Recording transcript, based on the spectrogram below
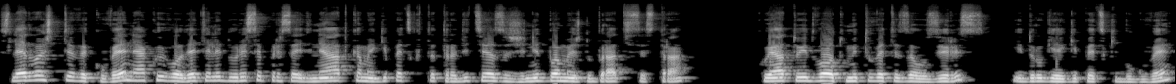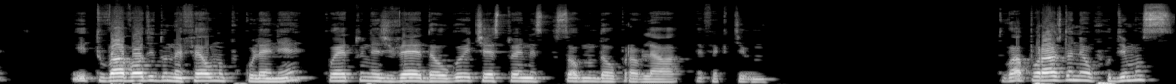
следващите векове някои владетели дори се присъединяват към египетската традиция за женитба между брат и сестра, която идва от митовете за Озирис и други египетски богове, и това води до нефелно поколение, което не живее дълго и често е неспособно да управлява ефективно. Това поражда необходимост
